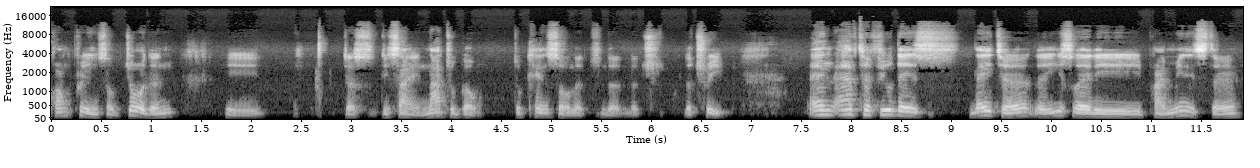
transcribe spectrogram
Crown Prince of Jordan he just decided not to go to cancel the the, the, the trip. And after a few days later, the Israeli Prime Minister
